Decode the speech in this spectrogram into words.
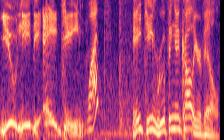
You need the A team. What? A Team Roofing in Collierville,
